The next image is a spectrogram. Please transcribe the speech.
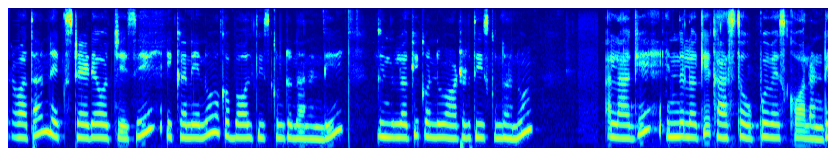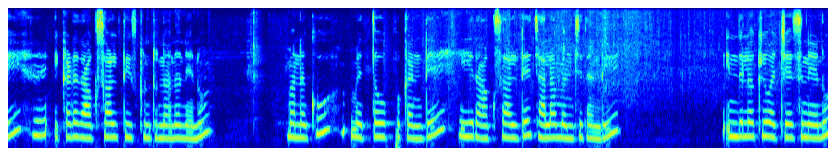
తర్వాత నెక్స్ట్ ఐడియా వచ్చేసి ఇక నేను ఒక బౌల్ తీసుకుంటున్నానండి. ఇందులోకి కొన్ని వాటర్ తీసుకున్నాను. అలాగే ఇందులోకి కాస్త ఉప్పు వేసుకోవాలండి. ఇక్కడ రాక్ సాల్ట్ తీసుకుంటున్నాను నేను. మనకు మెత్త ఉప్పు కంటే ఈ రాక్ సాల్టే చాలా మంచిదండి. ఇందులోకి వచ్చేసి నేను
